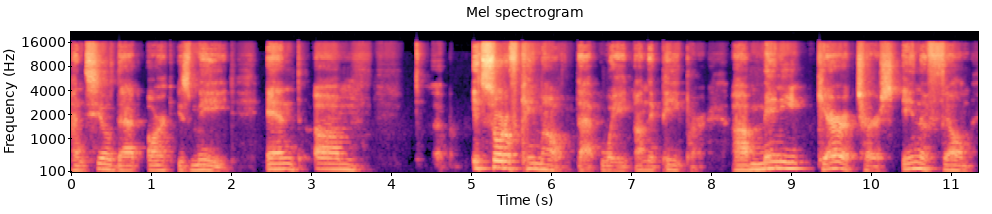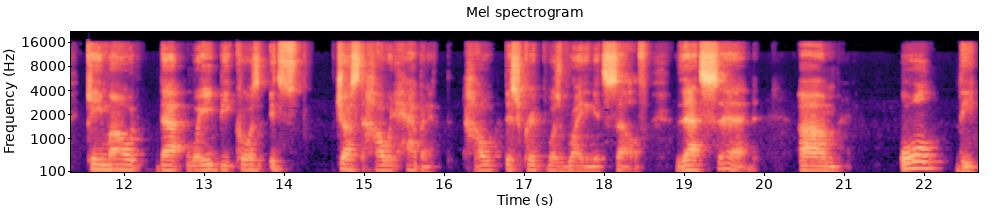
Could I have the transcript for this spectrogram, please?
until that arc is made. And um, it sort of came out that way on the paper. Uh, many characters in the film came out that way because it's just how it happened, how the script was writing itself. That said, um, all the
